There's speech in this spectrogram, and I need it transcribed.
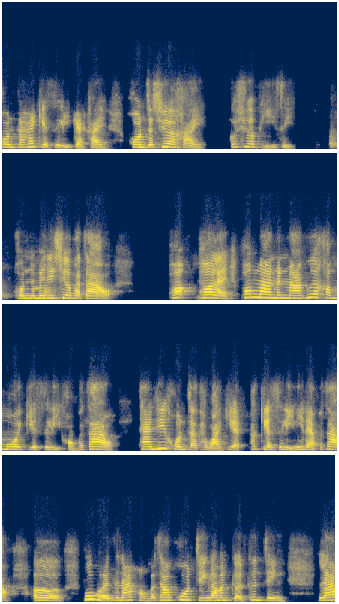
คนจะให้เกียรติสิริแก่ใคร คนจะเชื่อใคร ก็เชื่อผีสิ คนจะไม่ได้เชื่อพระเจ้า เพราะเพราะอะไร เพราะมารมันมาเพื่อขโมยเกียรติสิริของพระเจ้าแทนที่คนจะถวายเกียรติพระเกียรติสิรินี่แด่พระเจ้า เออ ผู้เผยชนะของพระเจ้าพูดจริงแล้วมันเกิดขึ้นจริง แล้ว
